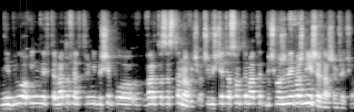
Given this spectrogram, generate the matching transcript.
nie było innych tematów, nad którymi by się było warto zastanowić. Oczywiście to są tematy być może najważniejsze w naszym życiu.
